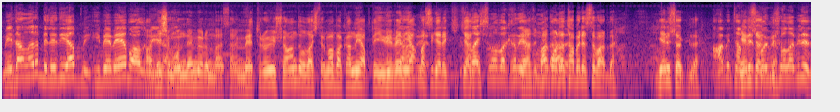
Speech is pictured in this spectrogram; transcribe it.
Meydanları belediye yapmıyor. İBB'ye bağlı Kardeşim meydanlar. onu demiyorum ben sana. Metroyu şu anda Ulaştırma Bakanlığı yaptı. İBB'nin yapması gerekirken. Ulaştırma Bakanı Ya yapmadı Bak orada abi. tabelası vardı. Yeni söktüler. Abi Yeni tabela söktüler. koymuş olabilir.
